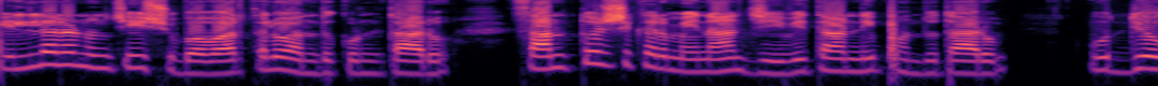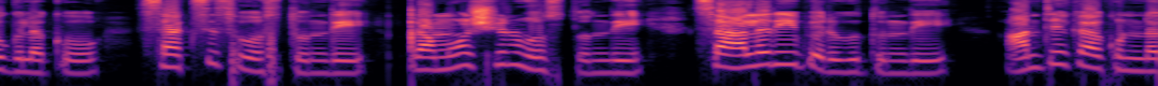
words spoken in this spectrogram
పిల్లల నుంచి శుభవార్తలు అందుకుంటారు. సంతోషకరమైన జీవితాన్ని పొందుతారు. ఉద్యోగులకు సక్సెస్ వస్తుంది ప్రమోషన్ వస్తుంది శాలరీ పెరుగుతుంది. అంతేకాకుండా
